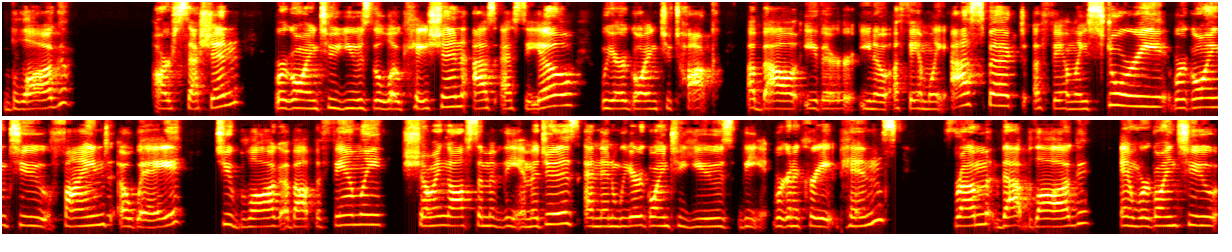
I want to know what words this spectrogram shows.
blog our session. We're going to use the location as SEO. We are going to talk about either, you know, a family aspect, a family story. We're going to find a way to blog about the family, showing off some of the images. And then we are going to use the, we're going to create pins from that blog and we're going to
